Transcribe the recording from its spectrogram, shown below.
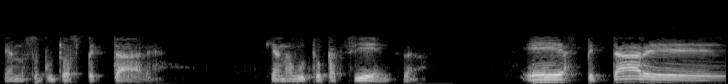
che hanno saputo aspettare, che hanno avuto pazienza e aspettare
